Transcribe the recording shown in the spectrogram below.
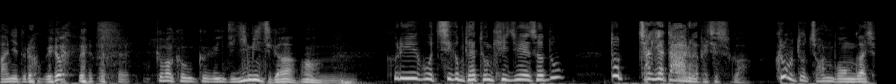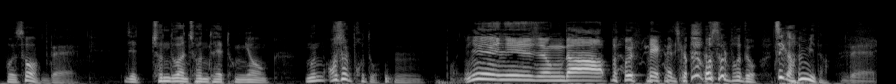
아니더라고요. 그만큼 그 이제 이미지가. 어. 음. 그리고 지금 대통령 퀴즈에서도 또 자기가 다 하는 거야 배치수가. 그러면 또 전 뭔가 싶어서 네. 이제 전두환 전 대통령은 어설퍼도 음. 본인이 정답 해가지고 어설퍼도 제가 합니다. 네.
